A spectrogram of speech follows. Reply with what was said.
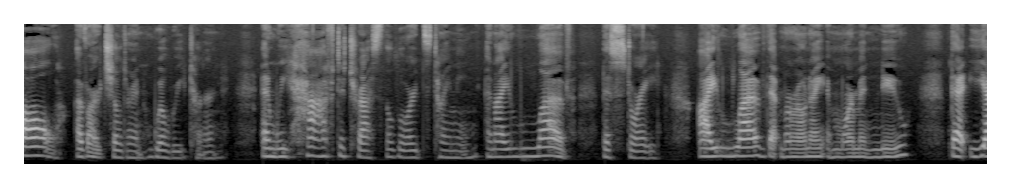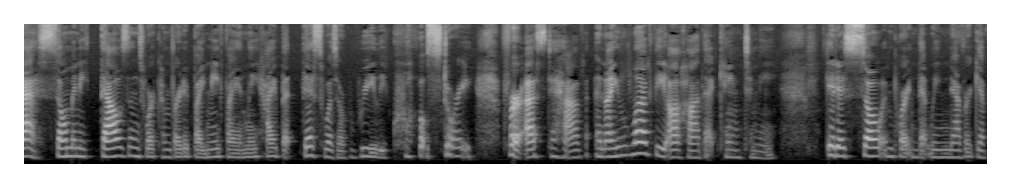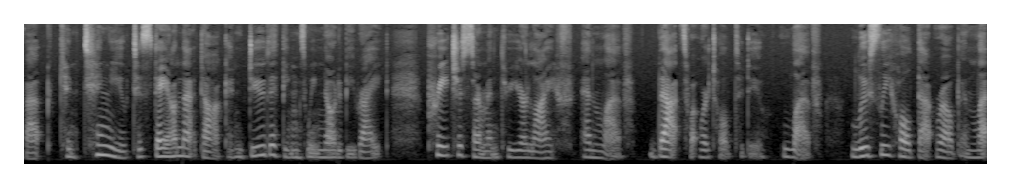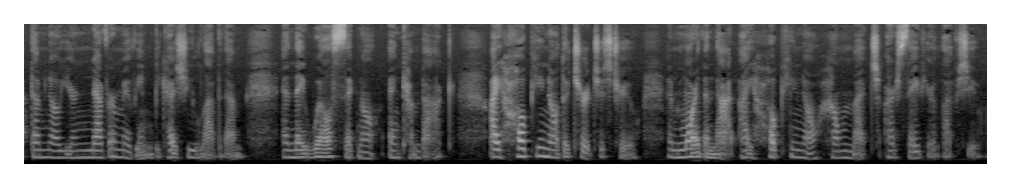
all of our children will return. And we have to trust the Lord's timing. And I love this story. I love that Moroni and Mormon knew that yes, so many thousands were converted by Nephi and Lehi, but this was a really cool story for us to have. And I love the aha that came to me. It is so important that we never give up. Continue to stay on that dock and do the things we know to be right. Preach a sermon through your life and love. That's what we're told to do. Love. Loosely hold that rope and let them know you're never moving because you love them, and they will signal and come back. I hope you know the church is true. And more than that, I hope you know how much our Savior loves you.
